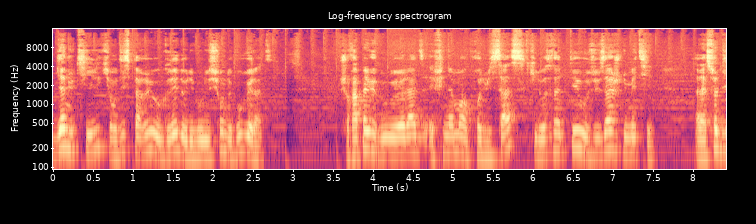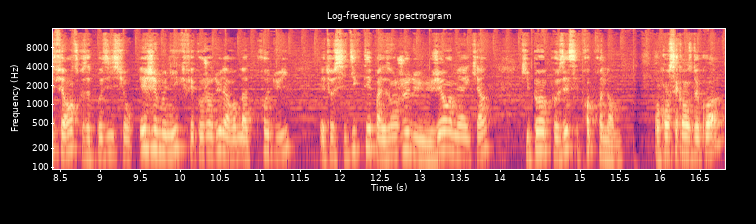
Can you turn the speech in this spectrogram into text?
bien utiles qui ont disparu au gré de l'évolution de Google Ads. Je rappelle que Google Ads est finalement un produit SaaS qui doit s'adapter aux usages du métier, à la seule différence que sa position hégémonique fait qu'aujourd'hui la roadmap produit est aussi dictée par les enjeux du géant américain qui peut imposer ses propres normes. En conséquence de quoi,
